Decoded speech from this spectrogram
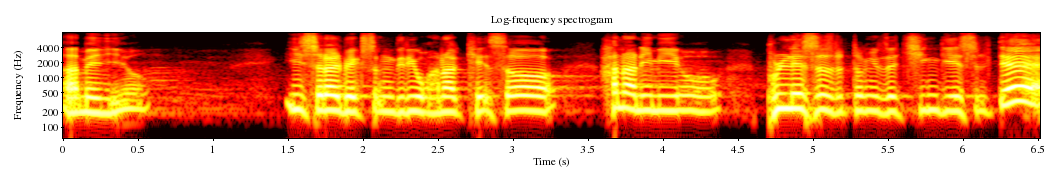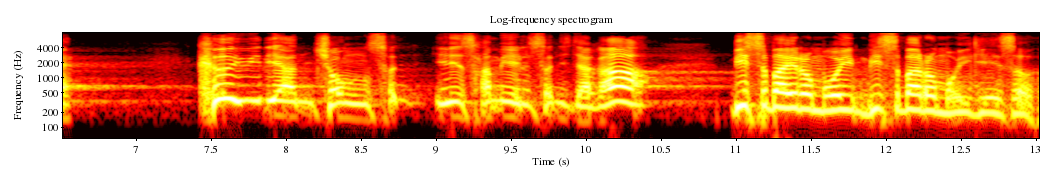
아멘이요. 이스라엘 백성들이 완악해서 하나님이요 블레셋을 통해서 징계했을 때 그 위대한 종 사무엘 선지자가 미스바로 모이 미스바로 모이기 위해서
